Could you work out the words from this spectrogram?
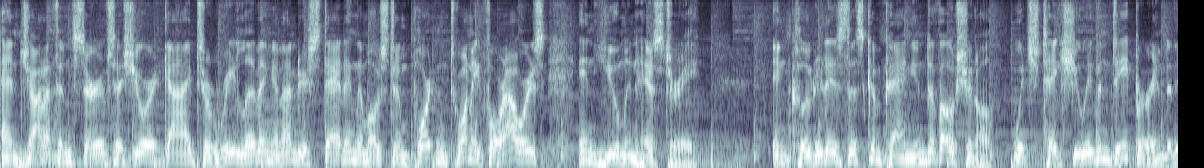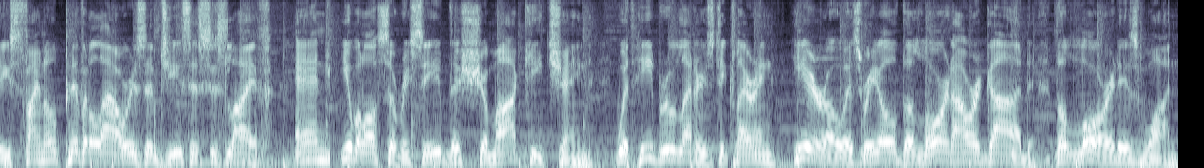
and Jonathan serves as your guide to reliving and understanding the most important 24 hours in human history. Included is this companion devotional, which takes you even deeper into these final pivotal hours of Jesus' life. And you will also receive the Shema keychain with Hebrew letters declaring, Hear, O Israel, the Lord our God, the Lord is one.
